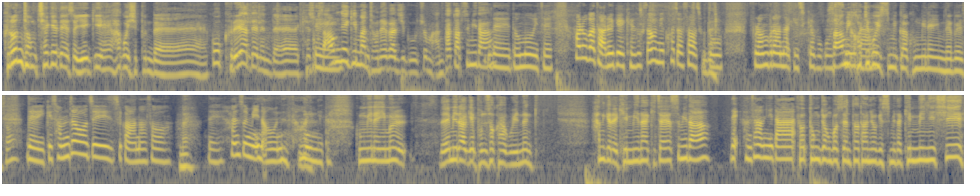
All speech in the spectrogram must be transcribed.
그런 정책에 대해서 얘기하고 싶은데 꼭 그래야 되는데 계속 네. 싸움 얘기만 전해가지고 좀 안타깝습니다. 네, 너무 이제 하루가 다르게 계속 싸움이 커져서 저도 네. 불안불안하게 지켜보고 싸움이 있습니다. 커지고 있습니까 국민의힘 내부에서? 네, 이게 잠재워지지가 않아서 네, 네 한숨이 나오는 네. 상황입니다. 네. 국민의힘을 내밀하게 분석하고 있는 한결의 김민아 기자였습니다. 네, 감사합니다. 교통정보센터 다녀오겠습니다. 김민희 씨.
